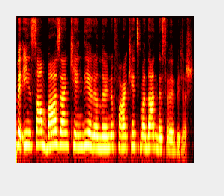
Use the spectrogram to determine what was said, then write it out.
Ve insan bazen kendi yaralarını fark etmeden de sevebilir.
